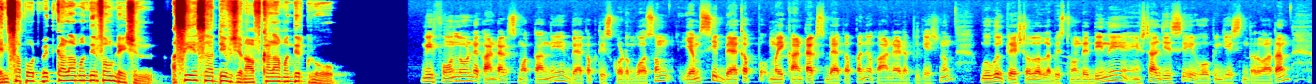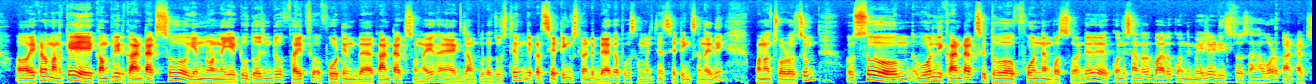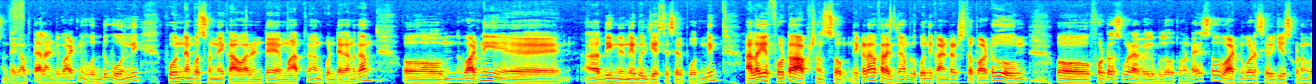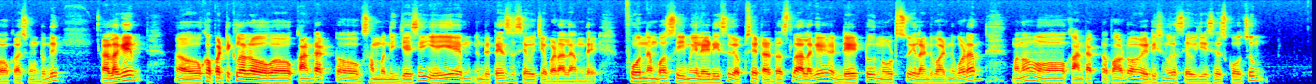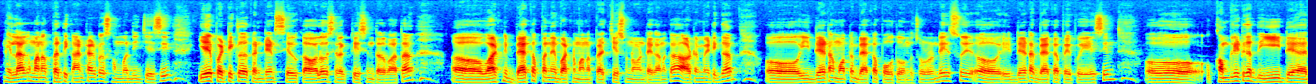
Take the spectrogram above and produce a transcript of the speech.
in support with Kala Mandir Foundation, a CSR division of Kala Mandir Group. మీ ఫోన్లో ఉండే contacts మొత్తాన్ని backup తీసుకోవడం కోసం MC backup my contacts backup అని ఒక ఆండ్రాయిడ్ అప్లికేషన్ గూగుల్ ప్లే స్టోర్లో లభిస్తుంది దీన్ని ఇన్స్టాల్ చేసి ఓపెన్ చేసిన తర్వాత Uh, ఇక్కడ మనకి కంప్లీట్ కాంటాక్ట్స్ ఎన్ని ఉన్నాయి టూ థౌజండ్ ఫైవ్ ఫోర్టీన్ బ్యా కాంటాక్ట్స్ ఉన్నాయి ఎగ్జాంపుల్గా చూస్తే ఇక్కడ సెట్టింగ్స్లో అంటే బ్యాకప్కి సంబంధించిన సెట్టింగ్స్ అనేది మనం చూడవచ్చు so only contacts with phone numbers అంటే కొన్ని సందర్భాలు కొన్ని మెయిల్ ఐడీస్తో సహా కూడా కాంటాక్ట్స్ ఉంటాయి కాబట్టి అలాంటి వాటిని వద్దు. ఓన్లీ ఫోన్ నెంబర్స్ ఉన్నాయి కావాలంటే మాత్రమే అనుకుంటే కనుక uh, వాటిని దీన్ని ఎనేబుల్ చేస్తే సరిపోతుంది. అలాగే ఫోటో ఆప్షన్స్. ఇక్కడ ఫర్ ఎగ్జాంపుల్ కొన్ని కాంటాక్ట్స్తో పాటు ఫొటోస్ కూడా అవైలబుల్ అవుతుంటాయి సో వాటిని కూడా సేవ్ చేసుకోవడానికి అవకాశం ఉంటుంది. అలాగే ఒక పర్టికులర్ కాంటాక్ట్ సంబంధించేసి ఏ ఏ డీటెయిల్స్ సేవ్ చేయబడాలి అందే. Phone numbers email IDs website అడ్రస్లు అలాగే డేట్ నోట్స్ ఇలాంటి వాటిని కూడా మనం కాంటాక్ట్తో పాటు ఎడిషనల్గా సేవ్ చేసేసుకోవచ్చు. ఇలాగ మనం ప్రతి కాంట్రాక్టర్ సంబంధించేసి ఏ పర్టికులర్ కంటెంట్ సేవ్ కావాలో సెలెక్ట్ చేసిన తర్వాత వాటిని బ్యాకప్ అనే బటన్ మనం ప్రెస్ చేసి ఉన్నామంటే కనుక ఆటోమేటిక్గా ఈ డేటా మొత్తం బ్యాకప్ అవుతుంది చూడండి. సో ఈ డేటా బ్యాకప్ అయిపోయేసి కంప్లీట్గా ఈ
